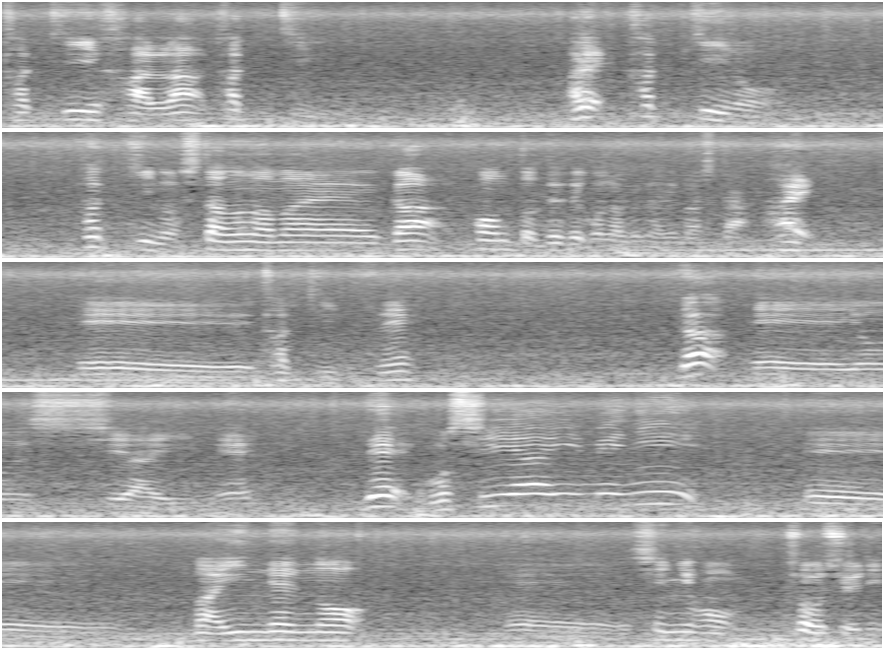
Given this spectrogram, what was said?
ー、柿原カッキーあれカッキーのカッキーの下の名前がポンと出てこなくなりました。はい。えー、カッキーですね。が、えー、4試合目。で5試合目に、えー、まあ、因縁の、えー、新日本長州力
